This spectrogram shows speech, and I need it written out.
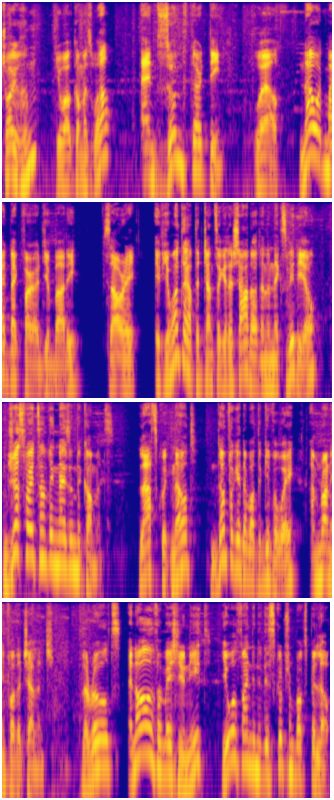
Choyrun, you're welcome as well. And Zoom13. Well, now it might backfire at you, buddy. Sorry. If you want to have the chance to get a shoutout in the next video, just write something nice in the comments. Last quick note, don't forget about the giveaway, I'm running for the challenge. The rules and all information you need you will find in the description box below.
